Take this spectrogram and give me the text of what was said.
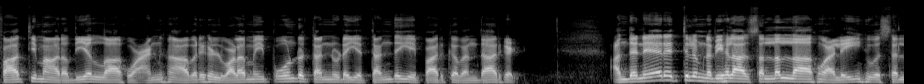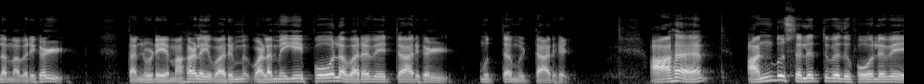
ஃபாத்திமா ரதியல்லாஹு அன்ஹா அவர்கள் வளமை போன்று தன்னுடைய தந்தையை பார்க்க வந்தார்கள். அந்த நேரத்திலும் நபிகளார் சல்லல்லாஹு அலைஹி வசல்லம் அவர்கள் தன்னுடைய மகளை வறுமை வளமையைப் போல வரவேற்றார்கள் முத்தமிட்டார்கள். ஆக அன்பு செலுத்துவது போலவே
